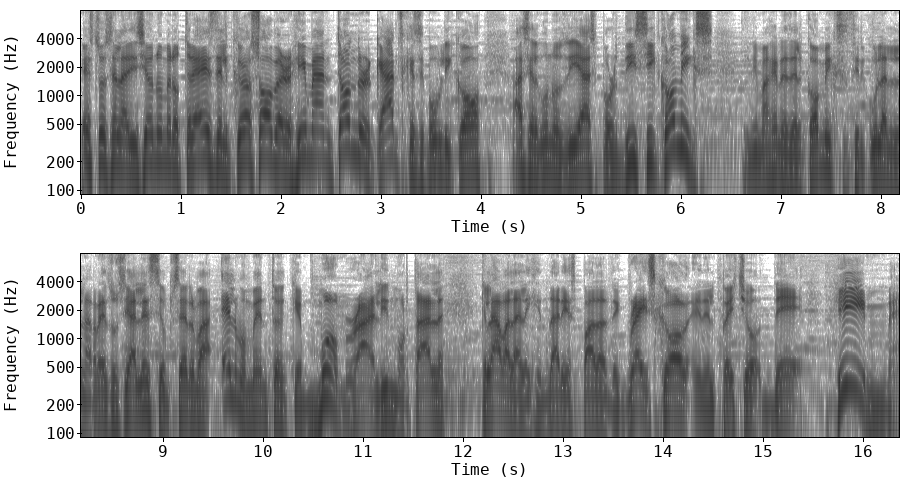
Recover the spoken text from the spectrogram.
Esto es en la edición número 3 del crossover He-Man Thundercats que se publicó hace algunos días por DC Comics. En imágenes del cómic que circulan en las redes sociales se observa el momento en que Moonra, el inmortal, clava la legendaria espada de Grayskull en el pecho de He-Man.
